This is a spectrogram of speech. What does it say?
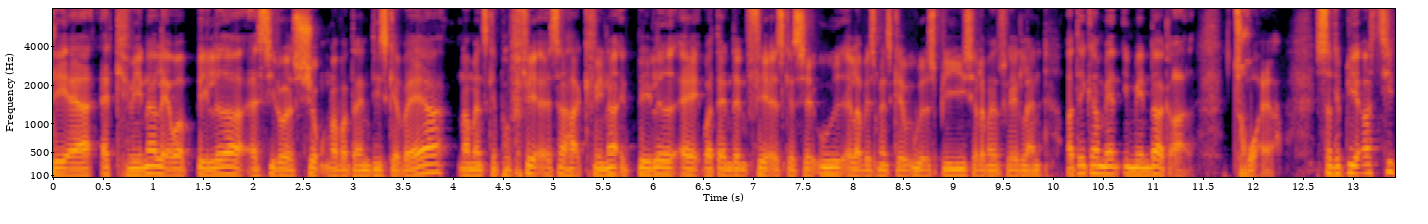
det er, at kvinder laver billeder af situationer, hvordan de skal være. Når man skal på ferie, så har kvinder et billede af, hvordan den ferie skal se ud, eller hvis man skal ud og spise, eller man skal et eller andet. Og det gør mænd i mindre grad, tror jeg. Så det bliver også tit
